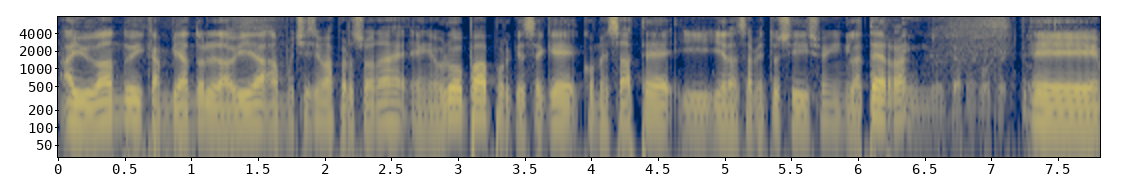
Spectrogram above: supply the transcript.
ayudando y cambiándole la vida a muchísimas personas en Europa, porque sé que comenzaste y, y el lanzamiento se hizo en Inglaterra. En Inglaterra, correcto. Eh,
